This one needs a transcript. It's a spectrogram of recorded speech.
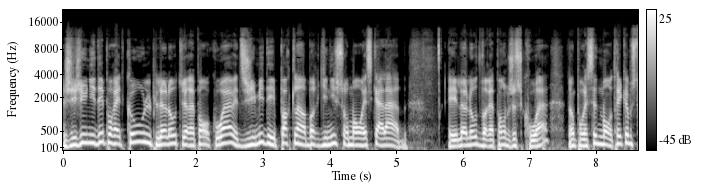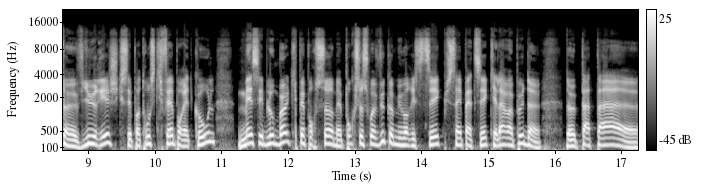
j'ai une idée pour être cool, puis là, l'autre lui répond quoi? Il dit, j'ai mis des portes Lamborghini sur mon escalade. Et là, l'autre va répondre juste quoi? Donc, pour essayer de montrer comme c'est un vieux riche qui sait pas trop ce qu'il fait pour être cool. Mais c'est Bloomberg qui paie pour ça. Mais pour que ce soit vu comme humoristique puis sympathique, qui a l'air un peu d'un papa euh,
